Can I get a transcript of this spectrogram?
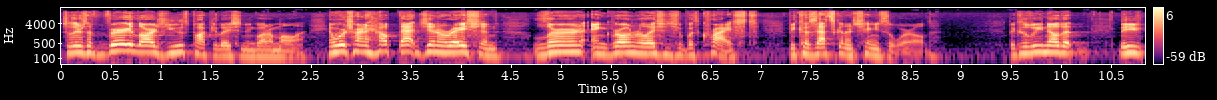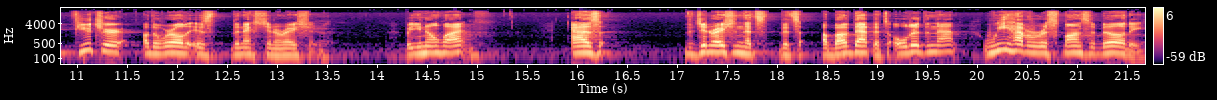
So there's a very large youth population in Guatemala. And we're trying to help that generation learn and grow in relationship with Christ because that's going to change the world. Because we know that the future of the world is the next generation. But you know what? As the generation that's, that's above that, that's older than that, we have a responsibility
